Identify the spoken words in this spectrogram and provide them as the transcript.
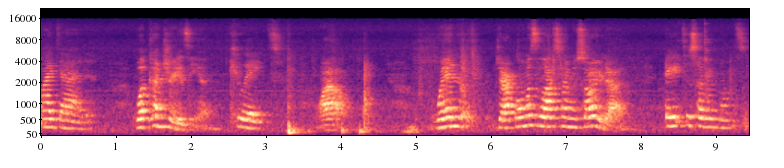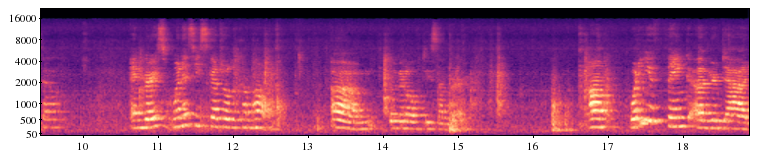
My dad, What country is he in? Kuwait. Wow. When, Jack, when was the last time you saw your dad? Eight to seven months ago. And Grace, when is he scheduled to come home? Um, the middle of December. Um, what do you think of your dad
